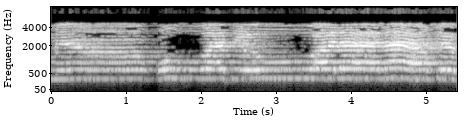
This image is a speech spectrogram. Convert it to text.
من قوة ولا ناصر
